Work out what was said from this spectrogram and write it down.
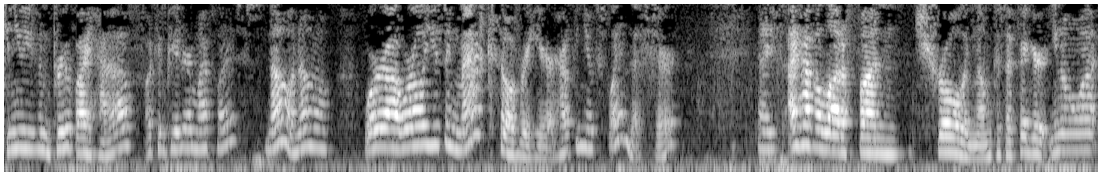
Can you even prove I have a computer in my place? No, no, no. We're uh, we're all using Macs over here. How can you explain this, sir? And I just I have a lot of fun trolling them because I figure, you know what?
